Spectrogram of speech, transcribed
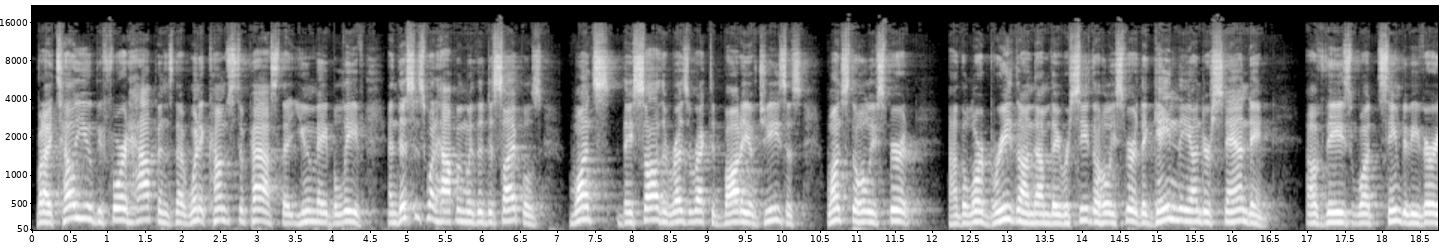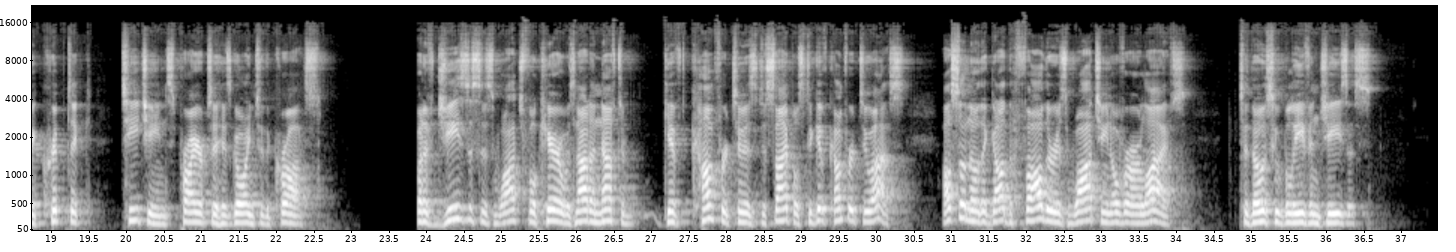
But I tell you before it happens that when it comes to pass, that you may believe. And this is what happened with the disciples. Once they saw the resurrected body of Jesus, once the Holy Spirit, uh, the Lord breathed on them, they received the Holy Spirit. They gained the understanding of these, what seemed to be very cryptic teachings prior to his going to the cross. But if Jesus' watchful care was not enough to give comfort to his disciples, to give comfort to us, also know that God the Father is watching over our lives to those who believe in Jesus.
